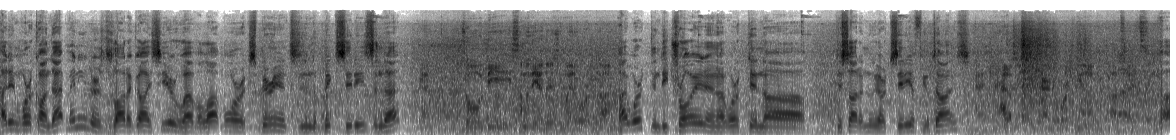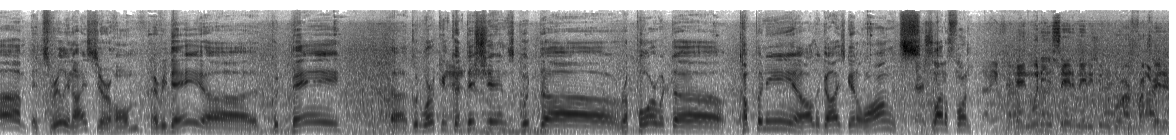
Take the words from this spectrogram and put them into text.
I didn't work on that many. There's a lot of guys here who have a lot more experience in the big cities and that. Okay. So what would be some of the others you might have worked on? I worked in Detroit and I worked in uh, just out of New York City a few times. How does this compare to working on other job sites? Um, it's really nice. You're home every day. Uh, good pay, uh, good working conditions, good uh, rapport with the company. All the guys get along. It's, it's a lot of fun. And what do you say to maybe people who are frustrated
